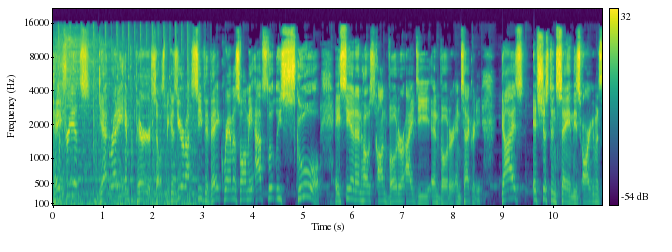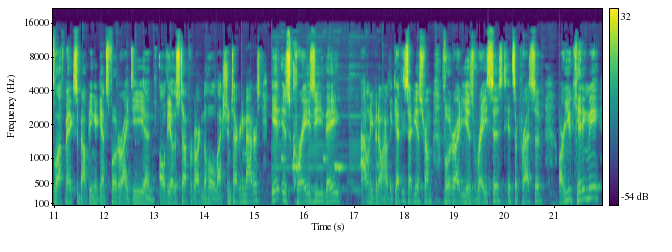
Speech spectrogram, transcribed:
Patriots, get ready and prepare yourselves because you're about to see Vivek Ramaswamy absolutely school a CNN host on voter ID and voter integrity. Guys, it's just insane. These arguments left makes about being against voter ID and all the other stuff regarding the whole election integrity matters. It is crazy. They I don't even know how they get these ideas from. Voter ID is racist. It's oppressive. Are you kidding me?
